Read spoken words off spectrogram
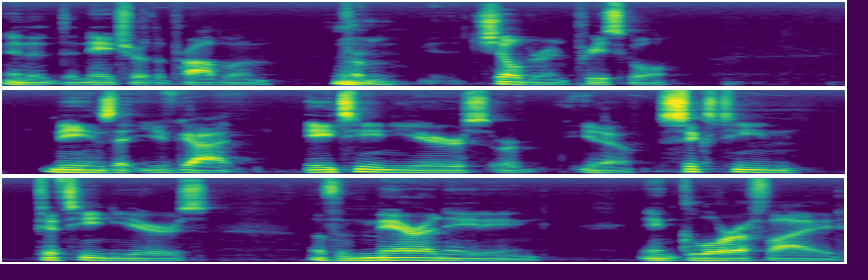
and the, the nature of the problem from children preschool means that you've got 18 years or you know 16 15 years of marinating in glorified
